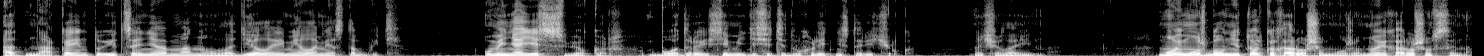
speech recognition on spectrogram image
Однако интуиция не обманула, дело имело место быть. «У меня есть свекор, бодрый, 72-летний старичок», — начала Инна. Мой муж был не только хорошим мужем, но и хорошим сыном.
